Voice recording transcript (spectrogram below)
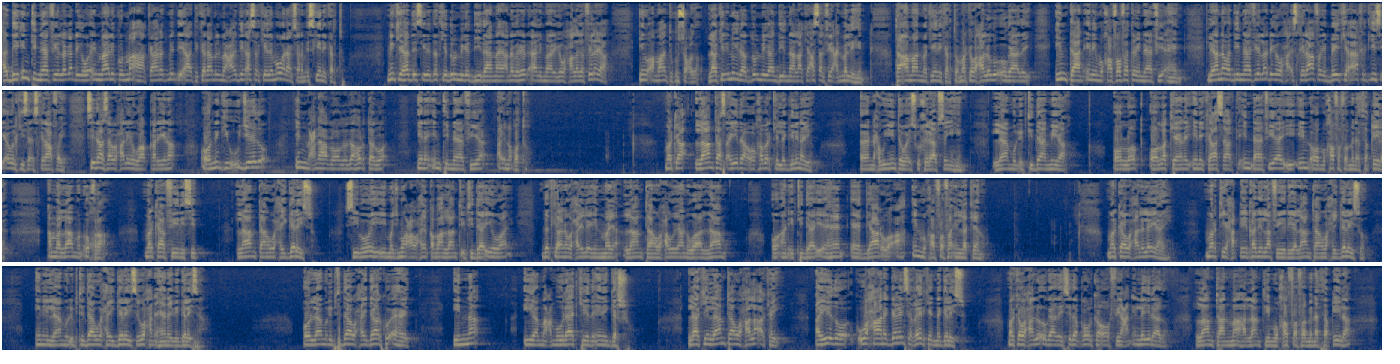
haddii inti naafiye laga dhiga wa in maalikun ma aha kaanad mid i ahati karaamilmacaadin asalkeeda ma wanaagsana ma iskiini karto. Ninkii hadda is yiri dadkii dulmiga diidaanahay anaga reer aali maaliga waxaa laga filayaa inuu ammaanta ku socdo. Laakiin inuu yidhahdo dulmigan diidnaa laakiin asal fiican ma lihin. Taa ammaan ma keeni karto. Marka waxaa lagu ogaaday intaan inay mukhafafatay naafiye ahayn. Liannahu haddii naafiye la dhiga waxaa iskhilaafaya beytka aakhirkiisa iyo awalkiisa iskhilaafay. Sidaasa waxaa layihi waa qariino oo ninkii u jeedo in macnaha loogaga hortago ina inti naafiya ay noqoto marka laamtaas ayada oo khabarka la gelinayo naxwiyiinta waa isku khilaafsan yihiin. Laamu libtidaa miya oo oo la keenay inay kala saartay in naafiya iyo in oo mukhafafa min athaqiila ama laamun ukhraa markaa fiirisid laamtan waxay gelayso. Siibaweyhi iyo majmuuca waxay qabaan laamta ibtidaaiya waay. Dad kalena waxay leeyihiin maya laamtan waxa weyaan waa laam oo aan ibtidaai ahayn ee gaar u ah in mukhafafa in la keeno. Marka waxaa la leeyahay markii xaqiiqadii la fiiriya laamtan waxay gelayso in laamul ibtidaa waxay gelaysay waxaan ahaynay bay gelaysaa. Oo laamul ibtidaa waxay gaar ku ahayd inna iyo macmuulaadkeeda inay gasho. Laakiin laamtan waxaa la arkay ayadoo waxaana galaysa keyrkeedna galayso. Marka waxaa la ogaaday sida qowlka oo fiican in la yiraahdo laamtan ma aha laamtii mukhafafa min athaqiila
